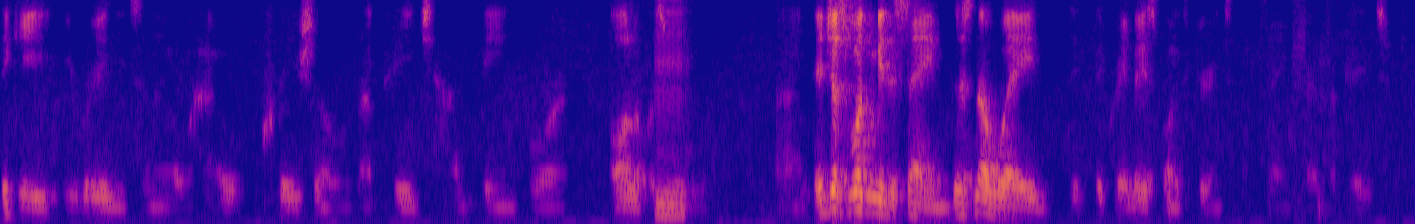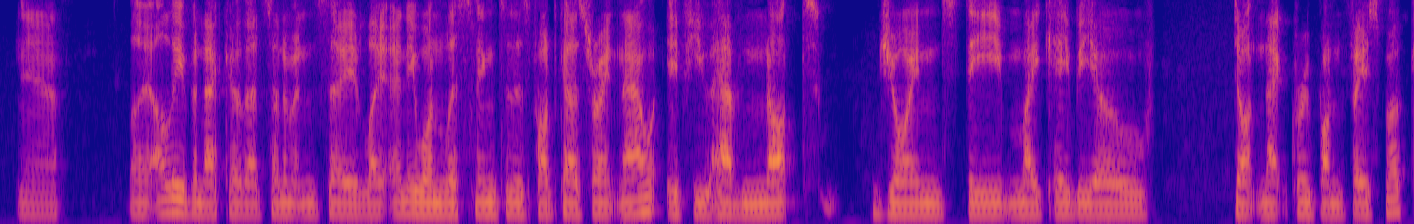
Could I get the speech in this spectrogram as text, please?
think he, he really needs to know how crucial that page has been for all of us. Really. Um, it just wouldn't be the same. There's no way the, the Green baseball experience would be the same without that page. Yeah. Like, I'll even echo that sentiment and say, like, anyone listening to this podcast right now, if you have not joined the mykbo.net group on Facebook,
